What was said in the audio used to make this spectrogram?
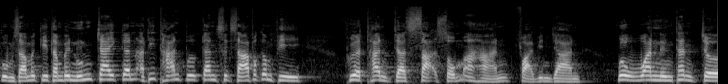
กลุ่มสามัคคีทำไปหนุนใจกันอธิษฐานเพื่อกันศึกษาพระคัมภีร์ เพื่อท่านจะสะสมอาหารฝ่ายวิญญาณ เมื่อวันหนึ่งท่านเจอ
